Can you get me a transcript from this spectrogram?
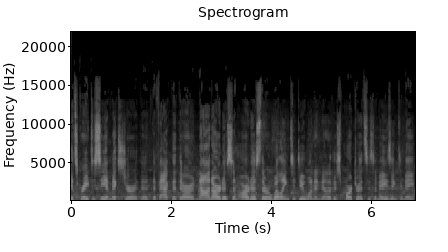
It's great to see a mixture. The, the fact that there are non artists and artists that are willing to do one another's portraits is amazing to me.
